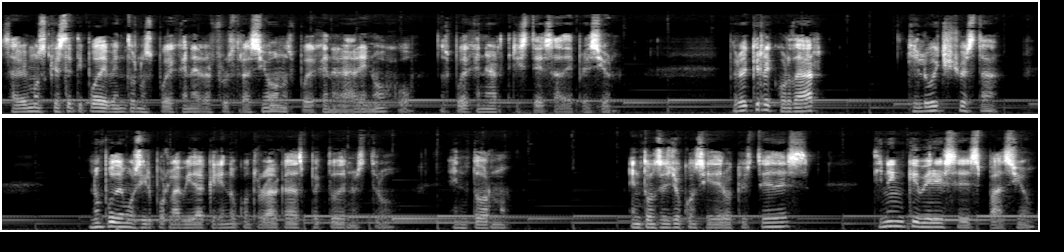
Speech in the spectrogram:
sabemos que este tipo de eventos nos puede generar frustración, nos puede generar enojo, nos puede generar tristeza, depresión. Pero hay que recordar que lo hecho está. No podemos ir por la vida queriendo controlar cada aspecto de nuestro entorno. Entonces yo considero que ustedes tienen que ver ese espacio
